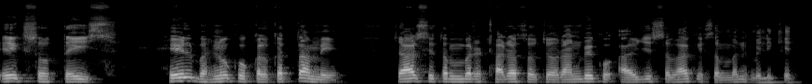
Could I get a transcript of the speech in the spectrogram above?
एक सौ तेईस, हेल बहनों को कलकत्ता में 4 सितंबर अठारह सौ चौरानवे को आयोजित सभा के संबंध में लिखित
